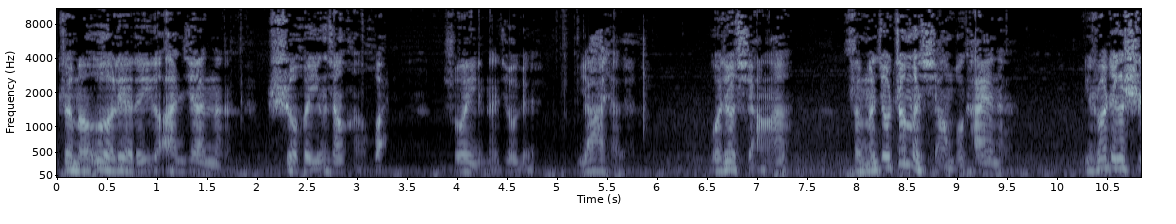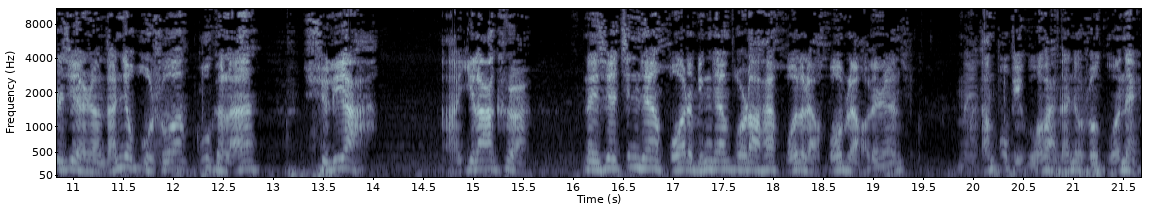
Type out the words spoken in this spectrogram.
这么恶劣的一个案件呢，社会影响很坏，所以呢就给压下来了。我就想啊，怎么就这么想不开呢？你说这个世界上，咱就不说乌克兰、叙利亚啊、伊拉克那些今天活着，明天不知道还活得了活不了的人，咱不比国外，咱就说国内，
